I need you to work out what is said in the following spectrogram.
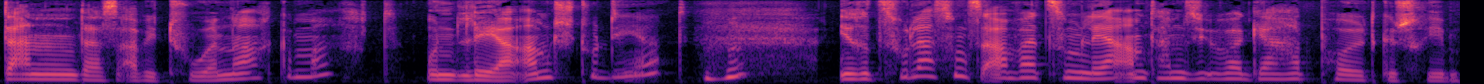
dann das Abitur nachgemacht und Lehramt studiert. Mhm. Ihre Zulassungsarbeit zum Lehramt haben Sie über Gerhard Polt geschrieben.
